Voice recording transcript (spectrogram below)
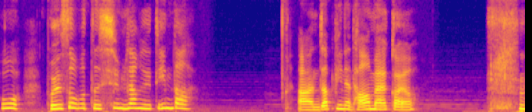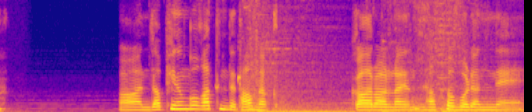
오, 벌써부터 심장이 뛴다. 아, 안 잡히네. 다음에 할까요? 아, 안 잡히는 것 같은데 다음에 했는데 잡혀버렸네.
